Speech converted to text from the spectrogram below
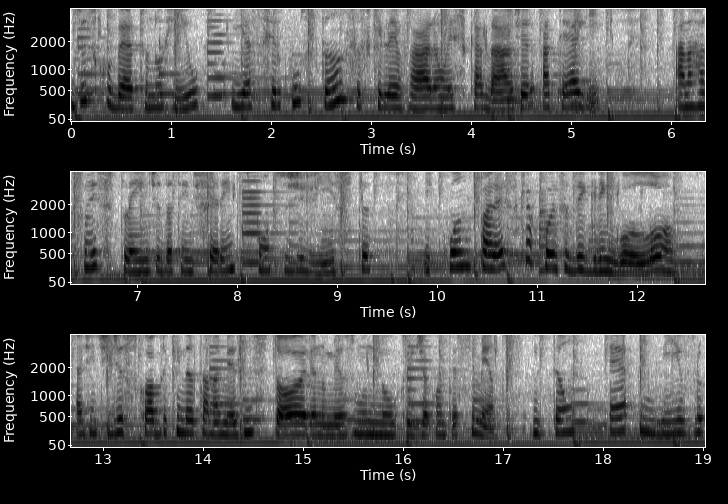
descoberto no rio e as circunstâncias que levaram esse cadáver até ali. A narração é esplêndida, tem diferentes pontos de vista e quando parece que a coisa degringolou, a gente descobre que ainda está na mesma história, no mesmo núcleo de acontecimentos. Então é um livro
